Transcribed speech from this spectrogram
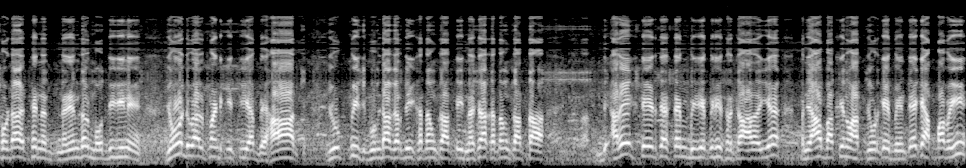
ਤੁਹਾਡਾ ਇੱਥੇ ਨਰਿੰਦਰ ਮੋਦੀ ਜੀ ਨੇ ਜੋ ਡਿਵੈਲਪਮੈਂਟ ਕੀਤੀ ਹੈ ਬਿਹਾਰ 'ਚ ਯੂਪੀ 'ਚ ਗੁੰਡਾਗਰਦੀ ਖਤਮ ਕਰਤੀ, ਨਸ਼ਾ ਖਤਮ ਕਰਤਾ। ਹਰੇਕ ਸਟੇਟ 'ਚ ਇਸ ਟਾਈਮ ਬੀਜੇਪੀ ਦੀ ਸਰਕਾਰ ਆਈ ਹੈ। ਪੰਜਾਬ ਵਾਸੀਆਂ ਨੂੰ ਹੱਥ ਜੋੜ ਕੇ ਬੇਨਤੀ ਹੈ ਕਿ ਆਪਾਂ ਵੀ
